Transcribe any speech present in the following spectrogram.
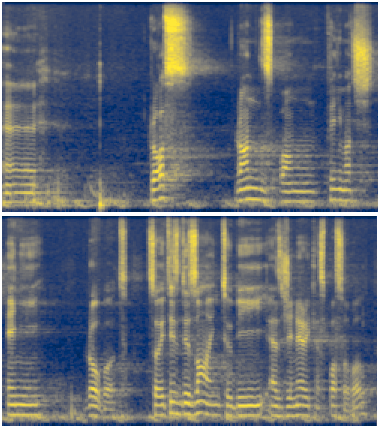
Uh, ROS runs on pretty much any robot. So it is designed to be as generic as possible.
